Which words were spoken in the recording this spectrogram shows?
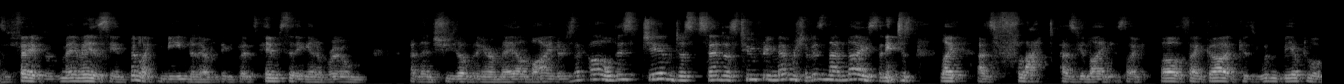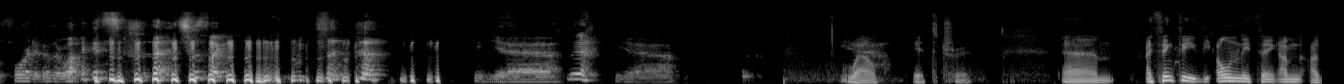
his favorite amazing scene. It's been like memed and everything, but it's him sitting in a room and then she's opening her mail behind her. She's like, "Oh, this gym just sent us two free membership. Isn't that nice?" And he just like as flat as you like. It's like, "Oh, thank God," because you wouldn't be able to afford it otherwise. it's just like, yeah, yeah. Well, it's true. Um, I think the the only thing I'm I,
